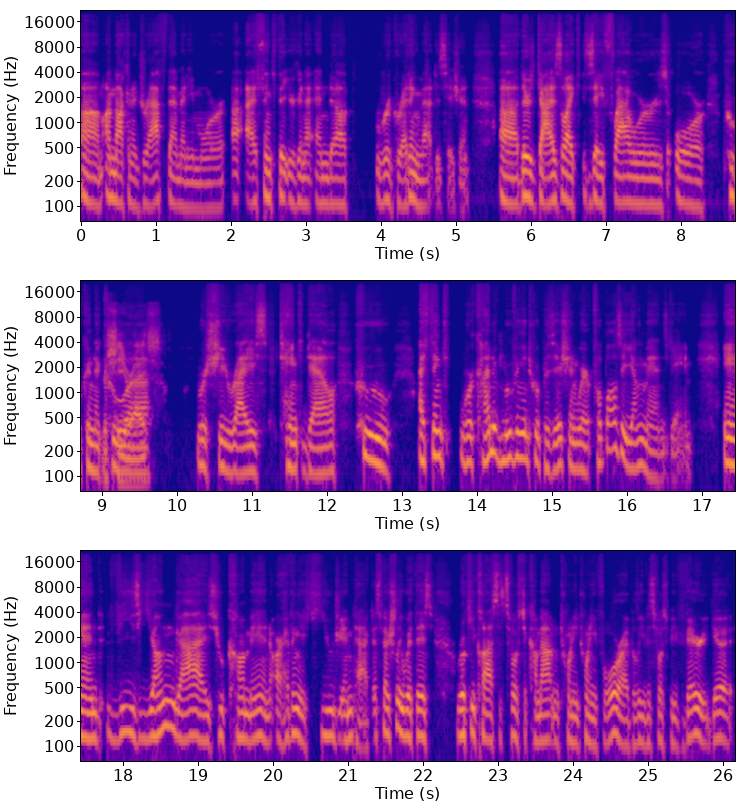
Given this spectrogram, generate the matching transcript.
um, i'm not going to draft them anymore I, I, think that you're going to end up regretting that decision. Uh, there's guys like zay flowers or puka nacua Rashee Rice, Tank Dell, who I think we're kind of moving into a position where football is a young man's game. And these young guys who come in are having a huge impact, especially with this rookie class that's supposed to come out in 2024. I believe is supposed to be very good.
